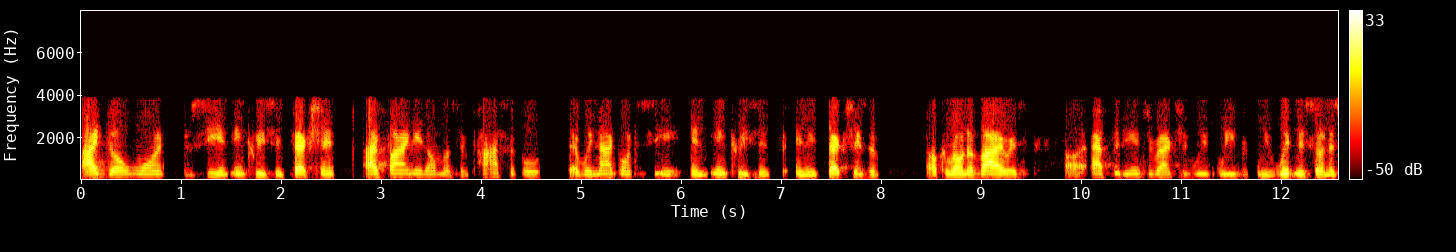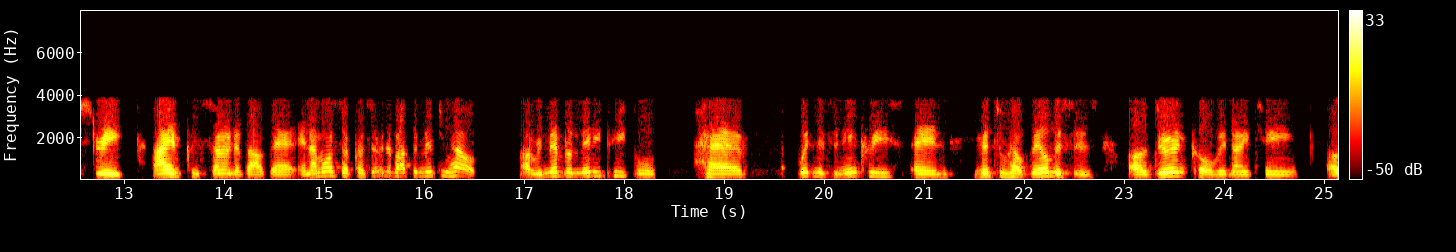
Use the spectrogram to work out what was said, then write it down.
I don't want to see an increase in infection. I find it almost impossible that we're not going to see an increase in, in infections of coronavirus uh, after the interaction we, we we witnessed on the street. I am concerned about that, and I'm also concerned about the mental health. Uh, remember, many people have witnessed an increase in mental health illnesses uh, during COVID-19, uh,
